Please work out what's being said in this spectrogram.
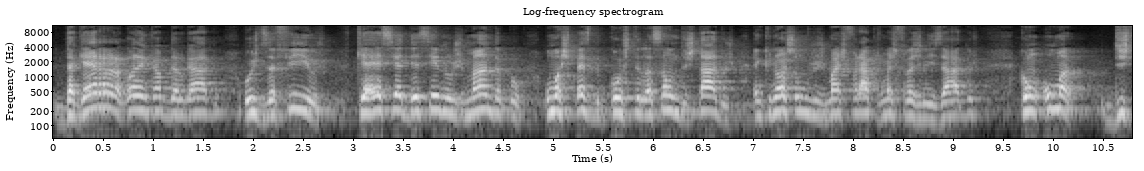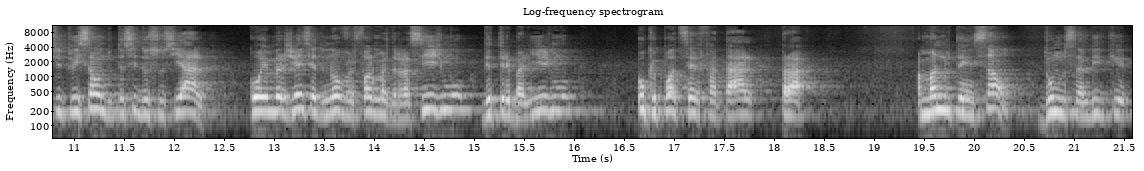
da guerra, agora em Cabo Delgado, os desafios que a SADC nos manda com uma espécie de constelação de Estados em que nós somos os mais fracos, mais fragilizados, com uma destituição do tecido social, com a emergência de novas formas de racismo, de tribalismo, o que pode ser fatal para a manutenção de um Moçambique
